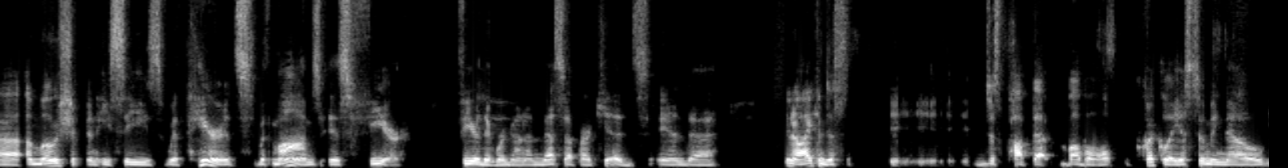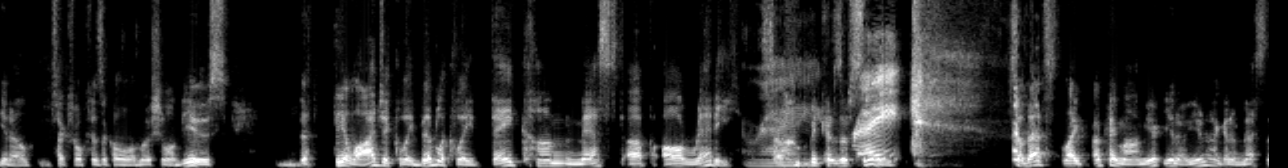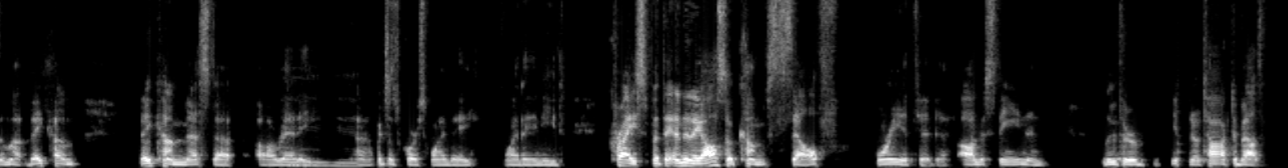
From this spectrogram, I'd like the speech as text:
uh, emotion he sees with parents with moms is fear fear that we're mm. going to mess up our kids and uh, you know i can just just pop that bubble quickly assuming no you know sexual physical emotional abuse the theologically, biblically, they come messed up already. Right. So because of right. sin. so that's like, okay, mom, you're you know, you're not gonna mess them up. They come they come messed up already. Mm. Uh, which is of course why they why they need Christ. But the, and then they also come self-oriented. Augustine and Luther, you know, talked about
